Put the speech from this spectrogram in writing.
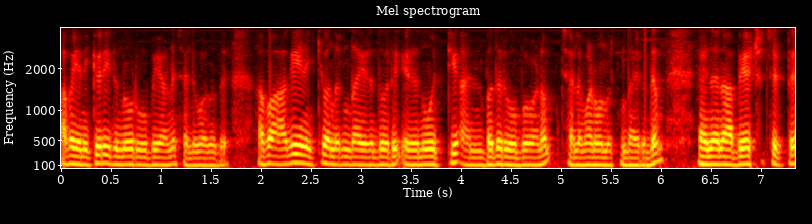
അപ്പോൾ എനിക്കൊരു ഇരുന്നൂറ് രൂപയാണ് ചിലവ് വന്നത്. അപ്പോൾ ആകെ എനിക്ക് വന്നിട്ടുണ്ടായിരുന്നത് ഒരു എഴുന്നൂറ്റി അൻപത് രൂപയോളം ചിലവാണ് വന്നിട്ടുണ്ടായിരുന്നത്. ഞാൻ അപേക്ഷിച്ചിട്ട്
